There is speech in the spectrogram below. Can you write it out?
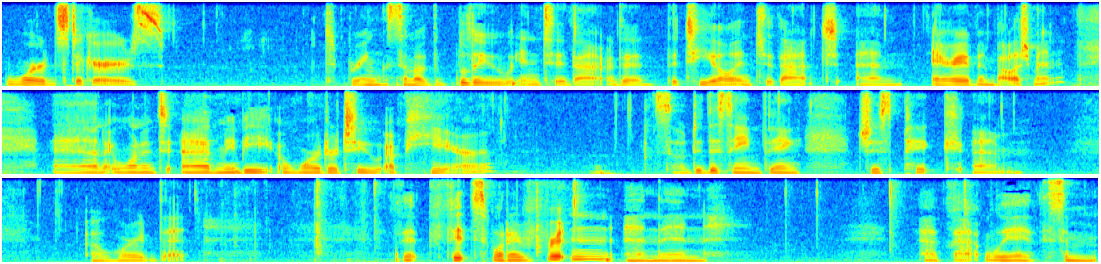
word stickers to bring some of the blue into that, or the, the teal into that um, area of embellishment. And I wanted to add maybe a word or two up here. So do the same thing, just pick um, a word that that fits what I've written and then add that with some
